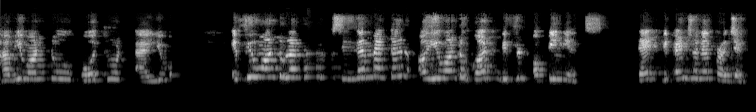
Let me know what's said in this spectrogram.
how you want to go through uh, you if you want to learn from a single mentor or you want to got different opinions that depends on your project.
